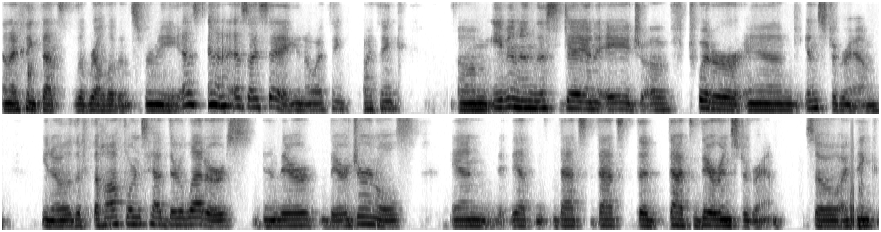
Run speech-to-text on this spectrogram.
and I think that's the relevance for me. As and as I say, you know, I think I think um, even in this day and age of Twitter and Instagram, you know, the, the Hawthornes had their letters and their their journals and that's that's the that's their Instagram. So I think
